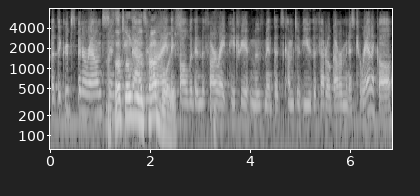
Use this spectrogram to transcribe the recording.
but the group's been around since thought those were the Proud 2009. They fall within the far right patriot movement that's come to view the federal government as tyrannical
